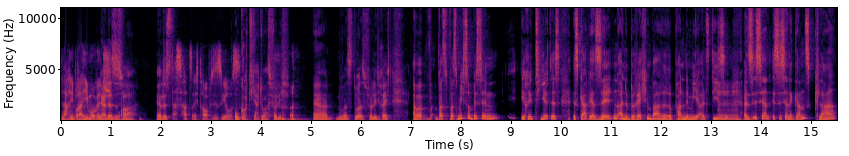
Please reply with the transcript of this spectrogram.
Nach Ibrahimovic? Ja, das ist Wow. wahr. Ja, das, Das hat's echt drauf, dieses Virus. Oh Gott, ja, du hast völlig, ja, du hast, du hast völlig recht. Aber was, was mich so ein bisschen irritiert ist, es gab ja selten eine berechenbarere Pandemie als diese. Also es ist ja, es ist ja eine ganz klar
